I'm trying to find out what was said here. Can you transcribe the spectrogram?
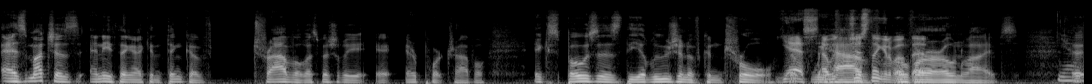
as much as anything I can think of, travel, especially a- airport travel, exposes the illusion of control. that Yes, we I was have just thinking about over that. our own lives. Yeah. Uh,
